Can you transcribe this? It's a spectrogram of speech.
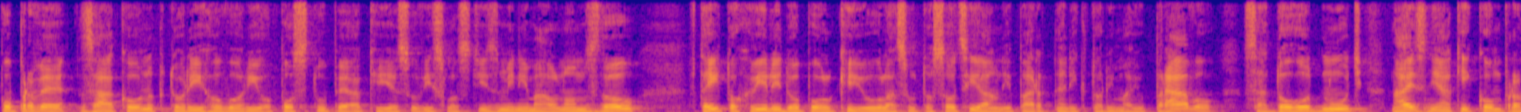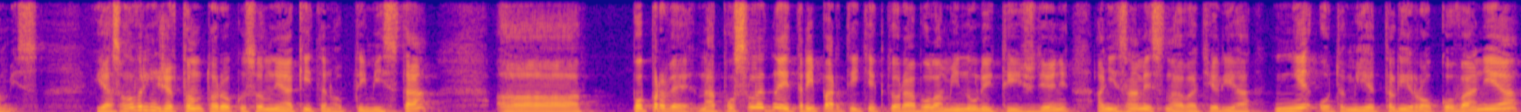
Poprvé zákon, ktorý hovorí o postupe, aký je v súvislosti s minimálnou mzdou. V tejto chvíli do polky júla sú to sociálni partnery, ktorí majú právo sa dohodnúť, nájsť nejaký kompromis. Ja hovorím, že v tomto roku som nejaký ten optimista. A Poprvé, na poslednej tripartite, ktorá bola minulý týždeň, ani zamestnávateľia neodmietli rokovania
